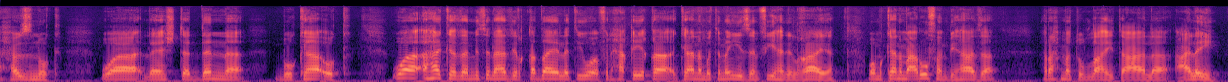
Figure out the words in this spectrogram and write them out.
حزنك. وليشتدن بكاؤك. وهكذا مثل هذه القضايا التي هو في الحقيقة كان متميزا فيها للغاية وكان معروفا بهذا رحمة الله تعالى عليه.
